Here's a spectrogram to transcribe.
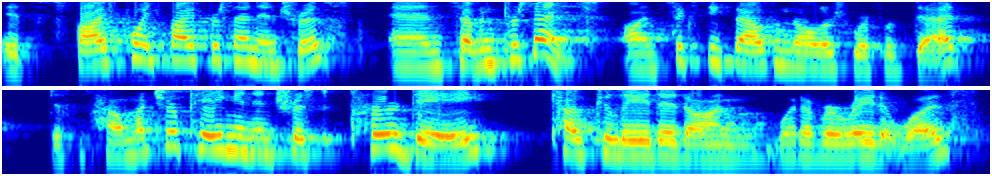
It's 5.5% interest and 7% on $60,000 worth of debt. This is how much you're paying in interest per day, calculated on whatever rate it was.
